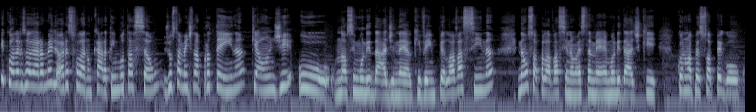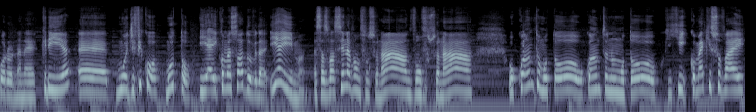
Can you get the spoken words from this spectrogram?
E quando eles olharam melhor, eles falaram, cara, tem mutação justamente na proteína, que é onde o nossa imunidade, né, que vem pela vacina, não só pela vacina, mas também a imunidade que, quando uma pessoa pegou o corona, né, cria, é, modificou, mutou. E aí começou a dúvida. E aí, mano, essas vacinas vão funcionar? Não vão funcionar? o quanto mutou, o quanto não mutou, que, que- como é que isso vai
